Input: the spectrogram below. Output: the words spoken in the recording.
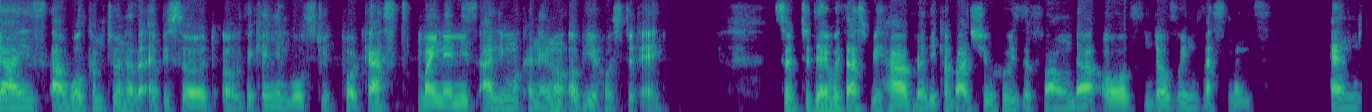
Guys. Uh, welcome to another episode of the Kenyan Wall Street podcast. My name is Ali Mwakaneno. I'll be your host today. So, today with us, we have Radhika Bachu, who is the founder of Ndovu Investments. And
